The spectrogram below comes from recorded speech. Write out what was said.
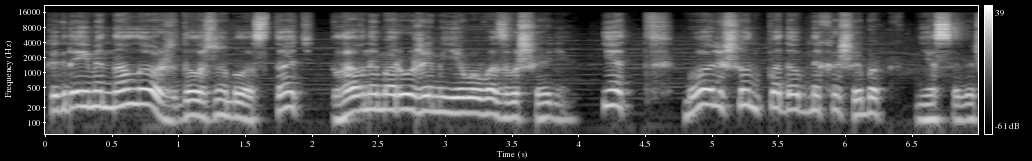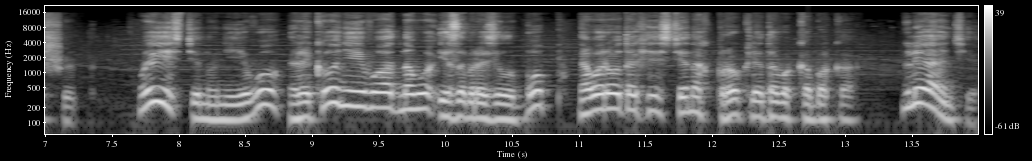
когда именно ложь должна была стать главным оружием его возвышения. Нет, больше он подобных ошибок не совершит. Воистину не его, далеко не его одного изобразил Боб на воротах и стенах проклятого кабака. Гляньте,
